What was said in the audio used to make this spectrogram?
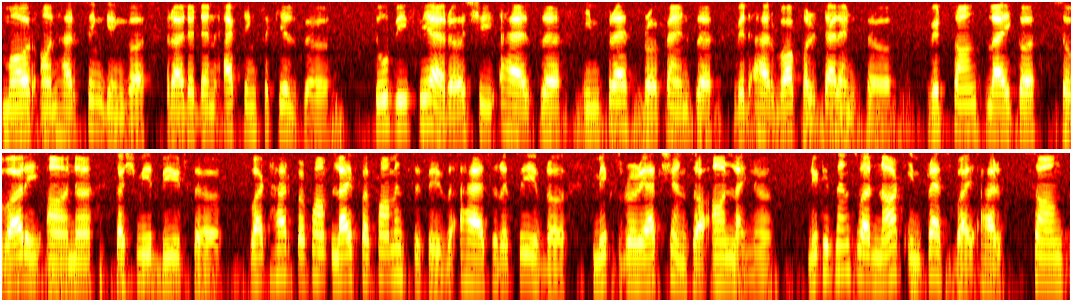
more on her singing rather than acting skills. To be fair, she has uh, impressed fans uh, with her vocal talents, uh, with songs like uh, Savari on uh, Kashmir Beats. Uh, but her perform- live performances has received uh, mixed reactions uh, online. Uh, netizens were not impressed by her songs,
